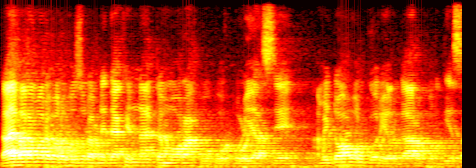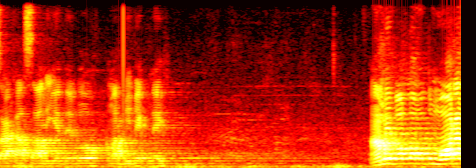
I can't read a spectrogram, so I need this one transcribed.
ড্রাইভার আমার বলে হুজুর, আপনি দেখেন না, একটা মরা কুকুর পড়ে আছে। আমি ডবল করে ওর গার উপর দিয়ে চাকা চালিয়ে দেব। আমার বিবেক নেই। আমি বললাম তো মরা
